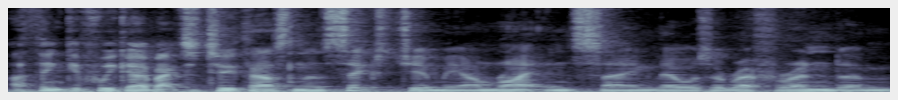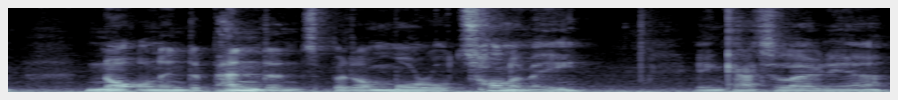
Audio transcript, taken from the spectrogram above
I think if we go back to 2006, Jimmy, I'm right in saying there was a referendum not on independence but on more autonomy in Catalonia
